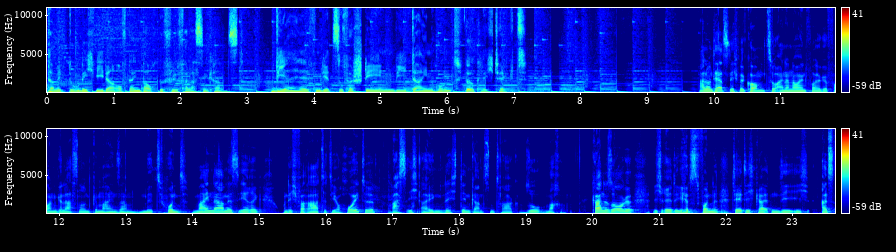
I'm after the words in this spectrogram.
damit du dich wieder auf dein Bauchgefühl verlassen kannst. Wir helfen dir zu verstehen, wie dein Hund wirklich tickt. Hallo und herzlich willkommen zu einer neuen Folge von Gelassen und Gemeinsam mit Hund. Mein Name ist Erik und ich verrate dir heute, was ich eigentlich den ganzen Tag so mache. Keine Sorge, ich rede jetzt von Tätigkeiten, die ich als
